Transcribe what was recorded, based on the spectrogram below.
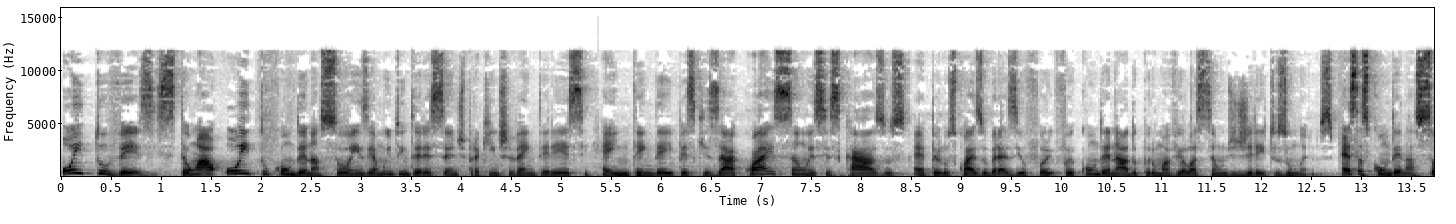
oito vezes. Então, há oito condenações e é muito interessante para quem tiver interesse é entender e pesquisar quais são esses casos é, pelos quais o Brasil foi, foi condenado por uma violação de direitos humanos. Essas condenações,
